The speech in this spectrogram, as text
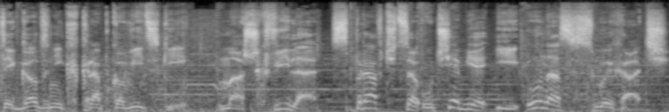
Tygodnik Krapkowicki. Masz chwilę. Sprawdź, co u ciebie i u nas słychać.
